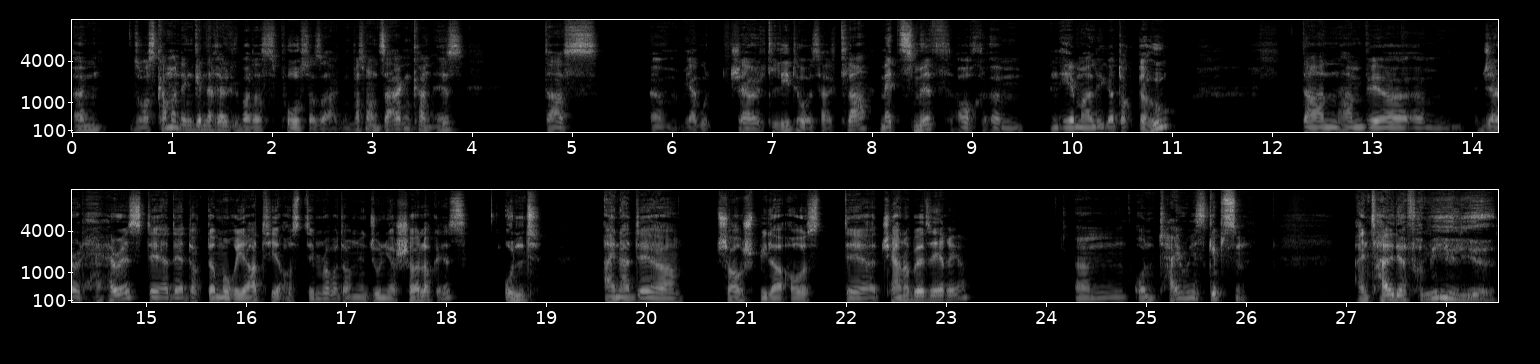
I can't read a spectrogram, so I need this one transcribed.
Ähm, so, was kann man denn generell über das Poster sagen? Was man sagen kann, ist, dass, ähm, ja gut, Jared Leto ist halt klar, Matt Smith, auch ähm, ein ehemaliger Doctor Who. Dann haben wir ähm, Jared Harris, der der Dr. Moriarty aus dem Robert Downey Jr. Sherlock ist. Und einer der Schauspieler aus der Chernobyl-Serie. Ähm, und Tyrese Gibson, ein Teil der Familie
